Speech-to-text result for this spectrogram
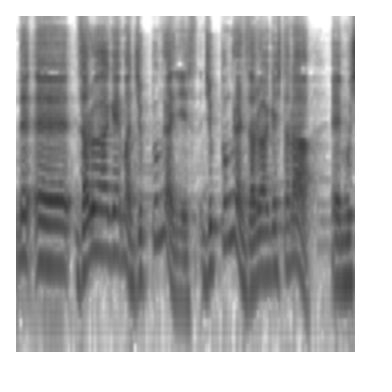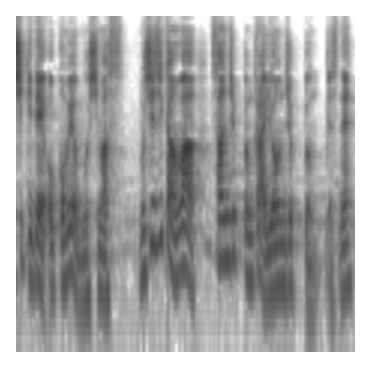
で、えー、ざる揚げ、まあ、10分ぐらいです。10分ぐらいざる揚げしたら、えー、蒸し器でお米を蒸します。蒸し時間は30分から40分ですね。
